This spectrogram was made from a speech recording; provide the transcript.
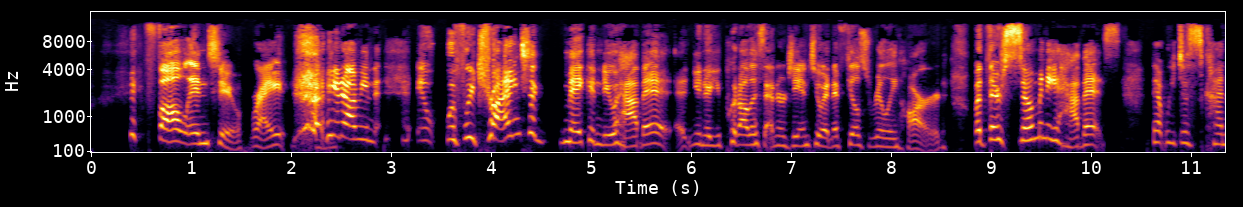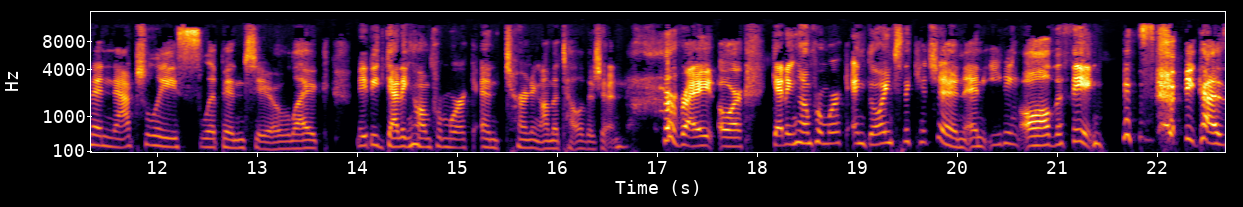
fall into, right? You know, I mean, it, if we're trying to make a new habit, you know, you put all this energy into it and it feels really hard. But there's so many habits that we just kind of naturally slip into, like maybe getting home from work and turning on the television, right? Or getting home from work and going to the kitchen and eating all the things. because,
